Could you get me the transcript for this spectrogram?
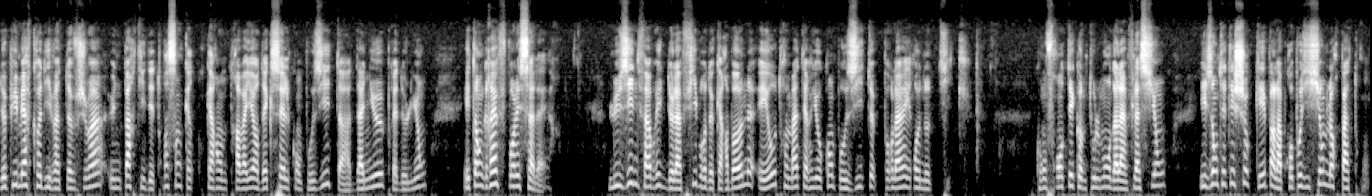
Depuis mercredi 29 juin, une partie des 340 travailleurs d'Excel Composite à Dagneux, près de Lyon, est en grève pour les salaires. L'usine fabrique de la fibre de carbone et autres matériaux composites pour l'aéronautique. Confrontés comme tout le monde à l'inflation, ils ont été choqués par la proposition de leur patron.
